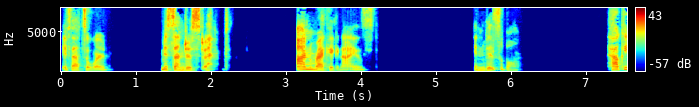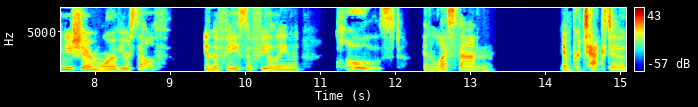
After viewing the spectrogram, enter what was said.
if that's a word, misunderstood, unrecognized, invisible. How can you share more of yourself in the face of feeling closed and less than and protective?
